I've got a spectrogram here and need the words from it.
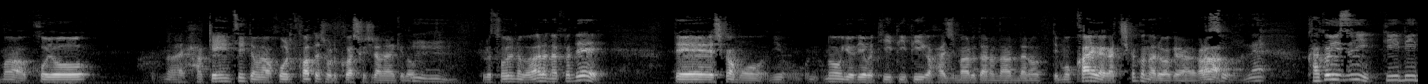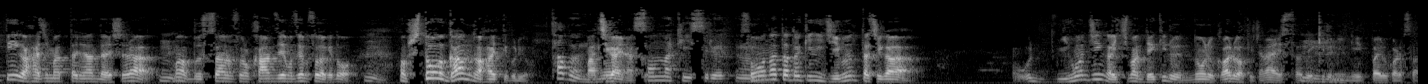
まあ雇用、な派遣についても法律変わったし俺詳しく知らないけど、うんうん。そういうのがある中で、で、しかもに農業で言えば TPP が始まるだのなんだのって、もう海外が近くなるわけだから、そうだね。確実に TPP が始まったりなんだりしたら、うん。まあ物産、その関税も全部そうだけど、うん。人がガンガン入ってくるよ。多分、ね、間違いなく。そんな気する、ん。そうなった時に自分たちが、日本人が一番できる能力あるわけじゃないしさ、うん。できる人間いっぱいいるからさ、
